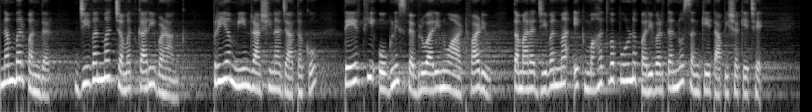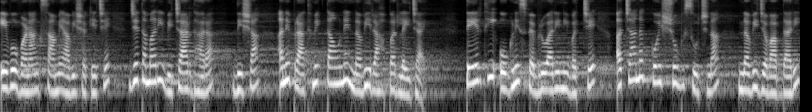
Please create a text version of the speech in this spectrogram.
નંબર પંદર. જીવનમાં ચમત્કારી વળાંક. પ્રિય મીન રાશિના જાતકો, તેરથી ઓગણીસ ફેબ્રુઆરીનું આ અઠવાડિયું તમારા જીવનમાં એક મહત્વપૂર્ણ પરિવર્તનનો સંકેત આપી શકે છે. એવો વળાંક સામે આવી શકે છે, જે તમારી વિચારધારા, દિશા અને પ્રાથમિકતાઓને નવી રાહ પર લઈ જાય. તેરથી ઓગણીસ ફેબ્રુઆરીની વચ્ચે અચાનક કોઈ શુભ સૂચના, નવી જવાબદારી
